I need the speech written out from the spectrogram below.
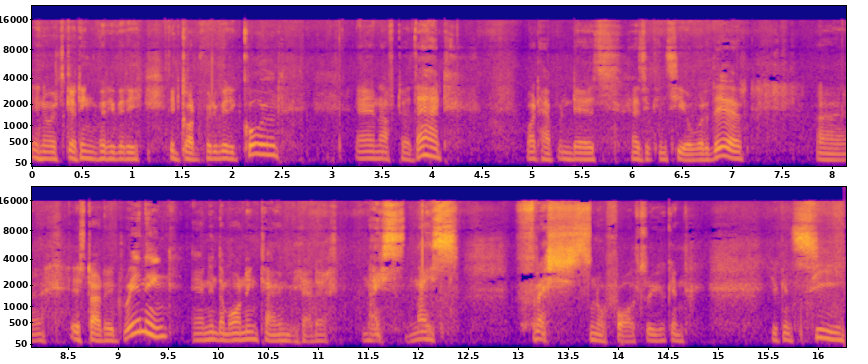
you know it's getting very very it got very very cold. And after that what happened is as you can see over there uh, it started raining and in the morning time we had a nice nice fresh snowfall. So you can you can see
